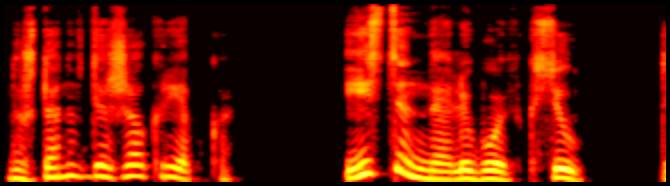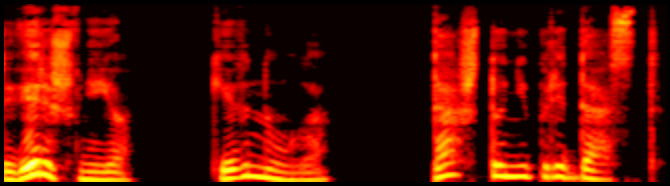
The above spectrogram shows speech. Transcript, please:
но Жданов держал крепко. «Истинная любовь, Ксю! Ты веришь в нее?» Кивнула. «Та, что не предаст»,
